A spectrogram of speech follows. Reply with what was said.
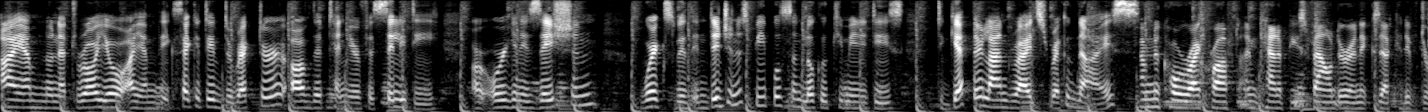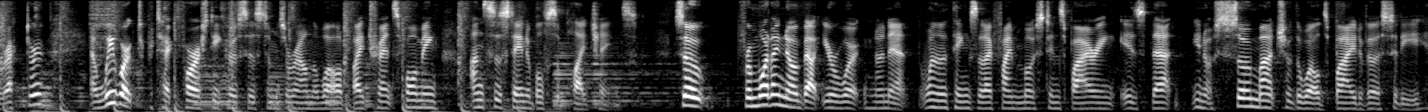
I am Nonette Royo. I am the Executive Director of the Tenure Facility. Our organization works with indigenous peoples and local communities to get their land rights recognized. I'm Nicole Rycroft. I'm Canopy's founder and executive director, and we work to protect forest ecosystems around the world by transforming unsustainable supply chains. So from what I know about your work, Nonette, one of the things that I find most inspiring is that, you know, so much of the world's biodiversity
